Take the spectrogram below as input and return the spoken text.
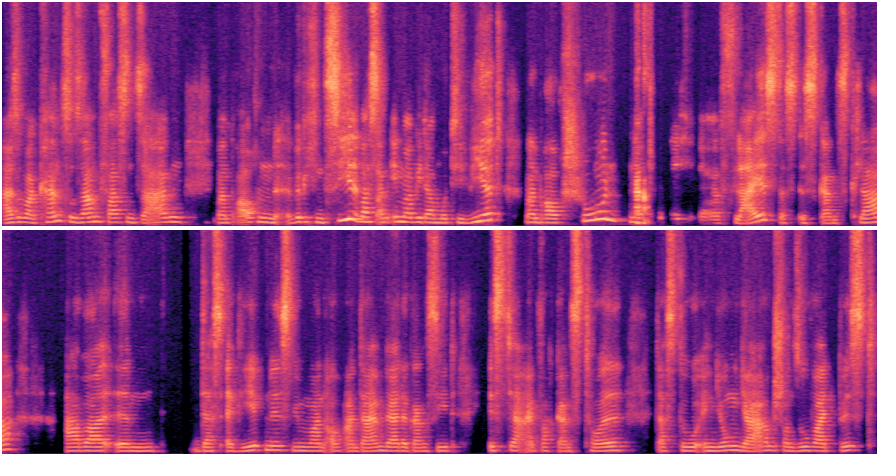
Also man kann zusammenfassend sagen, man braucht ein, wirklich ein Ziel, was einen immer wieder motiviert. Man braucht schon natürlich äh, Fleiß, das ist ganz klar. Aber ähm, das Ergebnis, wie man auch an deinem Werdegang sieht, ist ja einfach ganz toll, dass du in jungen Jahren schon so weit bist,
